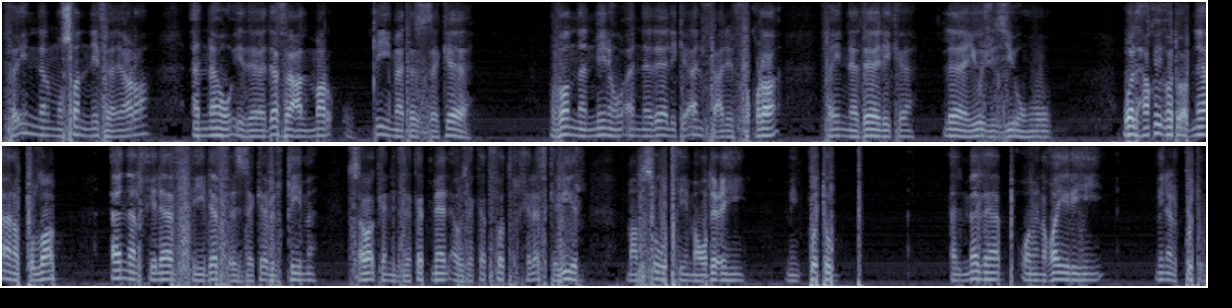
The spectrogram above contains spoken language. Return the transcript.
فإن المصنف يرى أنه إذا دفع المرء قيمة الزكاة ظنا منه أن ذلك أنفع للفقراء فإن ذلك لا يجزئه. والحقيقة أبناءنا الطلاب أن الخلاف في دفع الزكاة بالقيمة سواء كانت زكاة مال أو زكاة فطر خلاف كبير مبسوط في موضعه من كتب المذهب ومن غيره من الكتب.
